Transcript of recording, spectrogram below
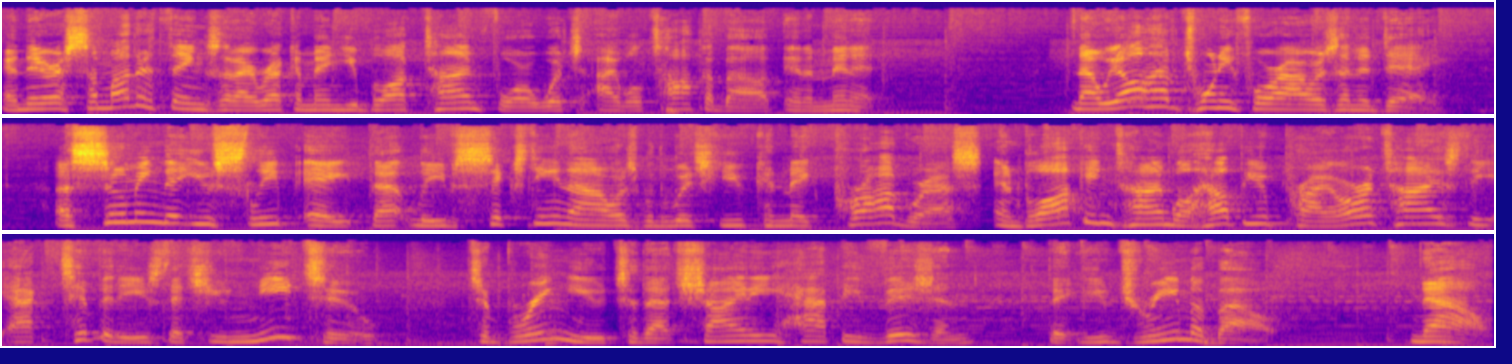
And there are some other things that I recommend you block time for, which I will talk about in a minute. Now, we all have 24 hours in a day. Assuming that you sleep 8, that leaves 16 hours with which you can make progress, and blocking time will help you prioritize the activities that you need to to bring you to that shiny, happy vision that you dream about. Now,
